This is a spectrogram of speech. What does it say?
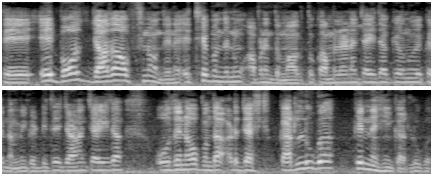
ਤੇ ਇਹ ਬਹੁਤ ਜ਼ਿਆਦਾ ਆਪਸ਼ਨ ਹੁੰਦੇ ਨੇ। ਇੱਥੇ ਬੰਦੇ ਨੂੰ ਆਪਣੇ ਦਿਮਾਗ ਤੋਂ ਕੰਮ ਲੈਣਾ ਚਾਹੀਦਾ ਕਿ ਉਹਨੂੰ ਇੱਕ ਨਵੀਂ ਗੱਡੀ ਤੇ ਜਾਣਾ ਚਾਹੀਦਾ। ਉਹਦੇ ਨਾਲ ਉਹ ਬੰਦਾ ਐਡਜਸਟ ਕਰ ਲੂਗਾ ਕਿ ਨਹੀਂ ਕਰ ਲੂਗਾ।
